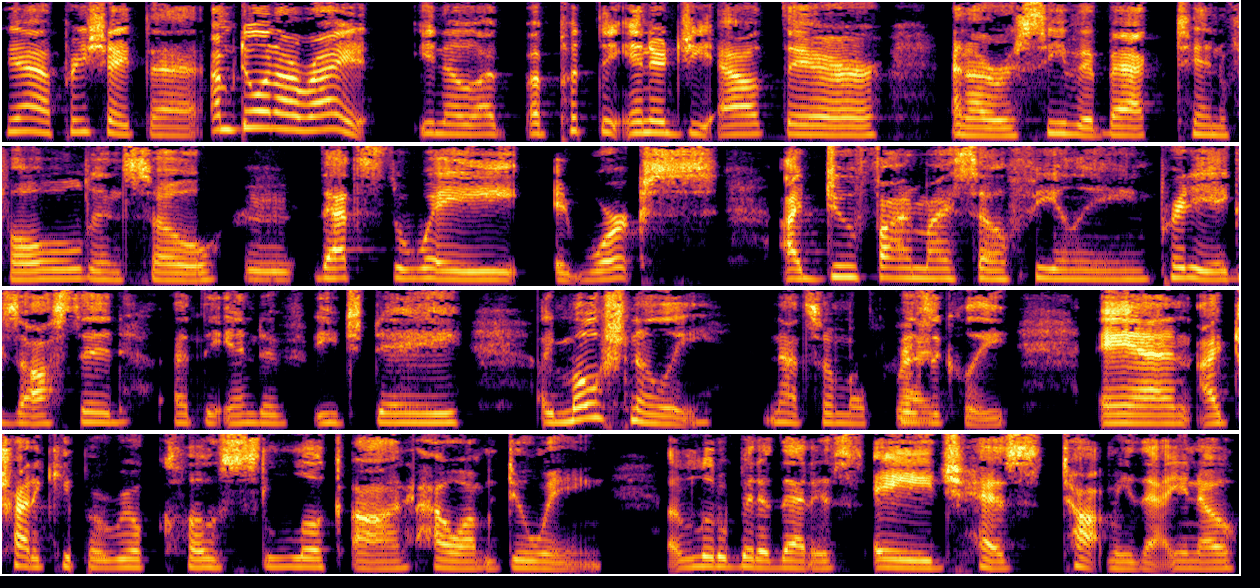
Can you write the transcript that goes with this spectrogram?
Yeah, I appreciate that. I'm doing all right. You know, I, I put the energy out there and I receive it back tenfold. And so mm. that's the way it works. I do find myself feeling pretty exhausted at the end of each day, emotionally, not so much physically. Right. And I try to keep a real close look on how I'm doing a little bit of that is age has taught me that, you know,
